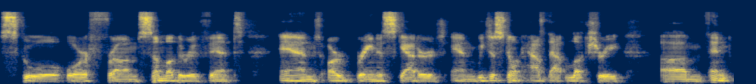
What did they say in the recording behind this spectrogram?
school or from some other event, and our brain is scattered, and we just don't have that luxury. Um, and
